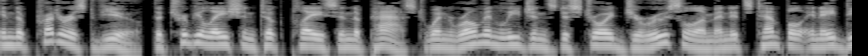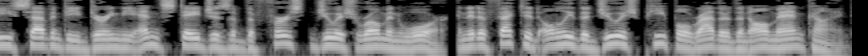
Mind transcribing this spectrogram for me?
In the preterist view, the tribulation took place in the past when Roman legions destroyed Jerusalem and its temple in AD 70 during the end stages of the First Jewish-Roman War, and it affected only the Jewish people rather than all mankind.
